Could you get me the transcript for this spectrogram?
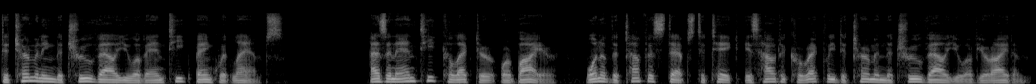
Determining the true value of antique banquet lamps. As an antique collector or buyer, one of the toughest steps to take is how to correctly determine the true value of your item.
